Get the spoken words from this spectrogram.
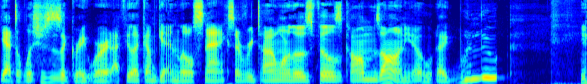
yeah, delicious is a great word. I feel like I'm getting little snacks every time one of those fills comes on, you know? Like bloop. yeah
